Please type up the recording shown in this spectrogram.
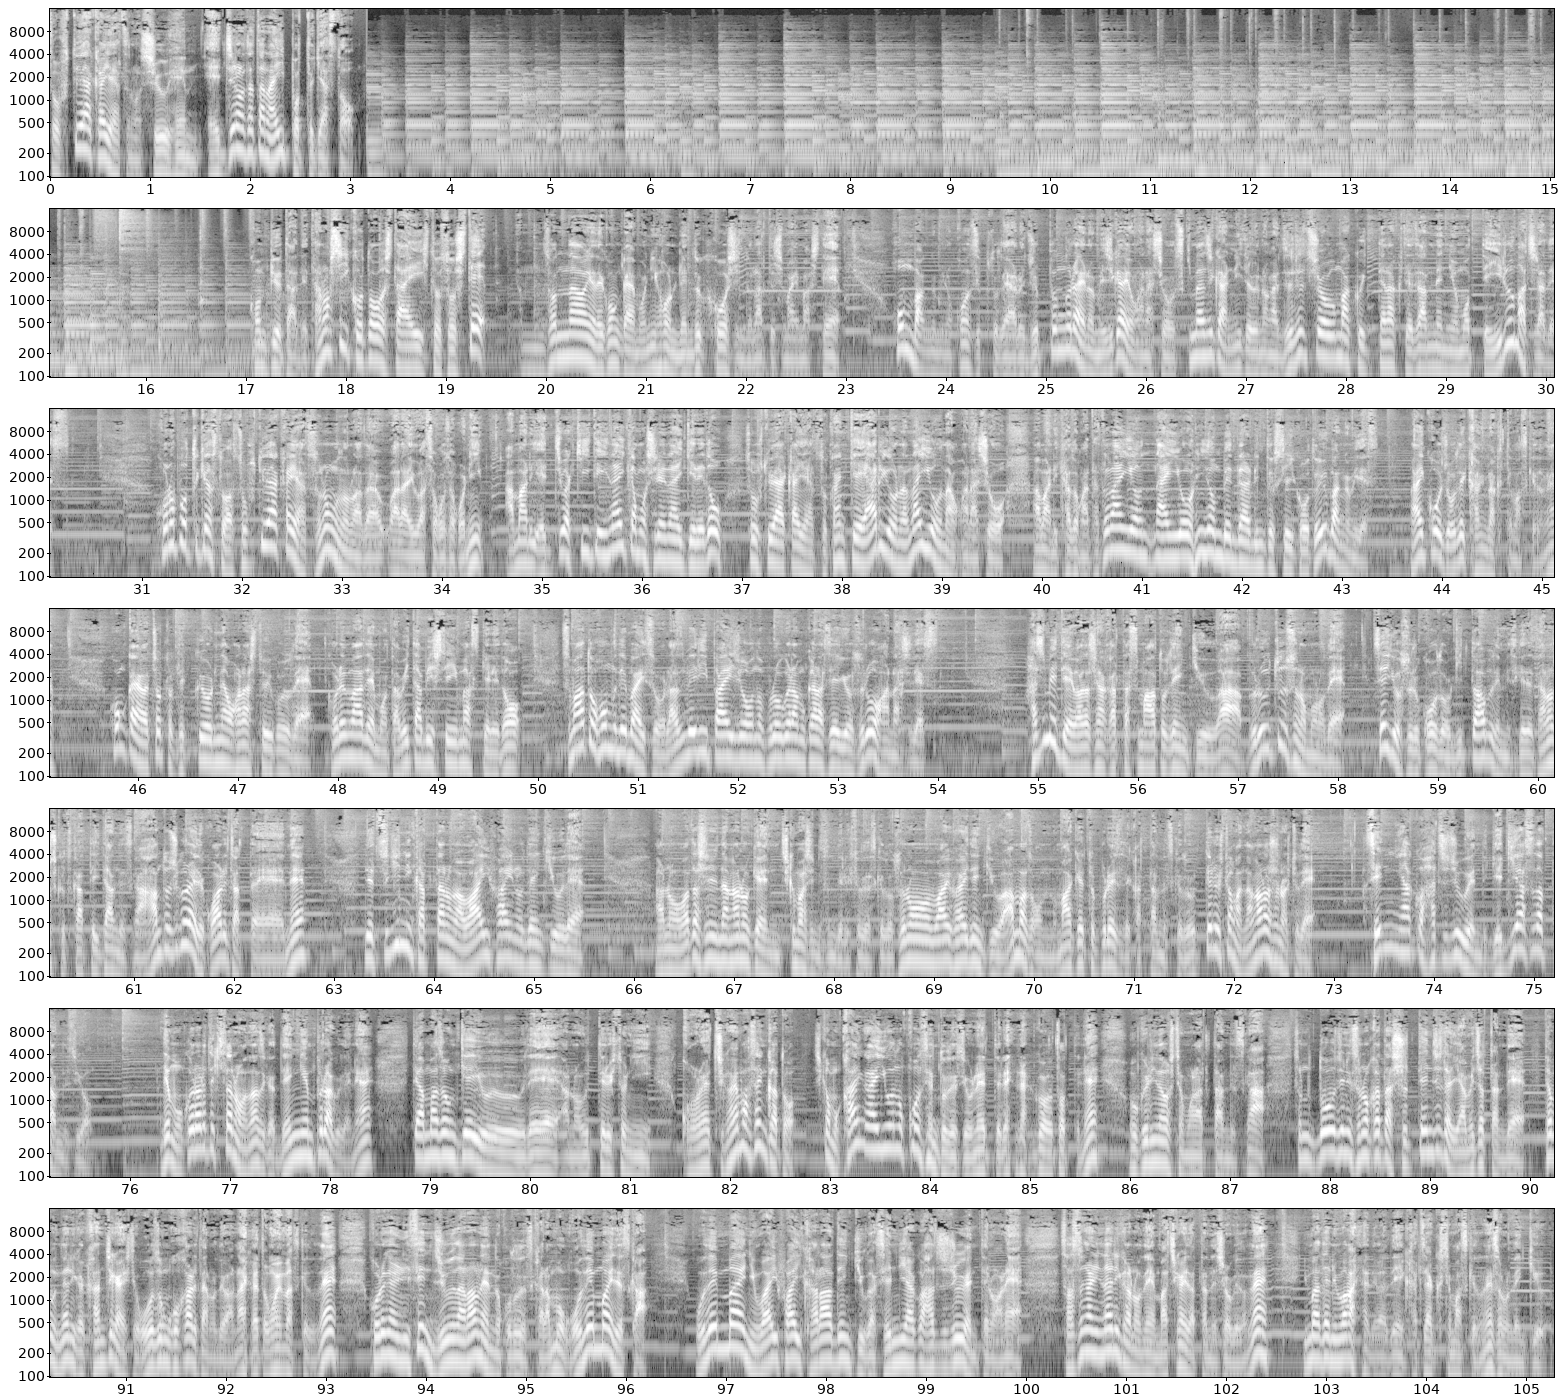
ソフトウェア開発の周辺、エッジの立たないポッドキャスト。コンピューターで楽しいことをしたい人、そして、そんなわけで今回も2本連続更新となってしまいまして、本番組のコンセプトである10分ぐらいの短いお話を隙間時間にというのが事実上うまくいってなくて残念に思っている町田です。このポッドキャストはソフトウェア開発そのものの話題はそこそこに、あまりエッジは聞いていないかもしれないけれど、ソフトウェア開発と関係あるようなないようなお話を、あまり角が立たないようないようにのんべんだらりんとしていこうという番組です。内工場で噛みまくってますけどね。今回はちょっとテック寄りなお話ということで、これまでもたびたびしていますけれど、スマートホームデバイスをラズベリーパイ上のプログラムから制御するお話です。初めて私が買ったスマート電球は Bluetooth のもので、制御するコードを GitHub で見つけて楽しく使っていたんですが、半年ぐらいで壊れちゃってね。で、次に買ったのが Wi-Fi の電球で、あの、私、長野県千曲市に住んでる人ですけど、その Wi-Fi 電球は Amazon のマーケットプレイスで買ったんですけど、売ってる人が長野市の人で、1280円で激安だったんですよ。でも送られてきたのはなぜか電源プラグでね。で、アマゾン経由で、あの、売ってる人に、これ違いませんかと。しかも海外用のコンセントですよねって連絡を取ってね、送り直してもらったんですが、その同時にその方出店自体やめちゃったんで、多分何か勘違いして大損こかれたのではないかと思いますけどね。これが2017年のことですから、もう5年前ですか。5年前に Wi-Fi カラー電球が1280円ってのはね、さすがに何かのね、間違いだったんでしょうけどね。未だに我が家ではね、活躍してますけどね、その電球。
